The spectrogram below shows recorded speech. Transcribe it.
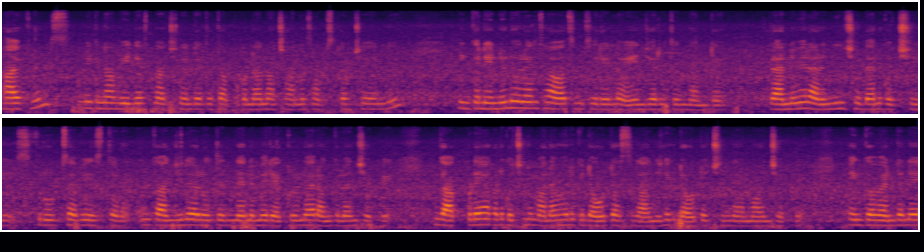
హాయ్ ఫ్రెండ్స్ మీకు నా వీడియోస్ నచ్చినట్లయితే తప్పకుండా నా ఛానల్ సబ్స్క్రైబ్ చేయండి. ఇంకా నిండు నూరేళ్ళు సావాసం సీరియల్లో ఏం జరుగుతుందంటే రణవీర్ అంజలి చూడడానికి వచ్చి ఫ్రూట్స్ అవి ఇస్తాడు. ఇంకా అంజలి అడుగుతుంది నేను మీరు ఎక్కడున్నారు అంకుల్? అని చెప్పి. ఇంకా అప్పుడే అక్కడికి వచ్చిన మనోహరికి డౌట్ వస్తుంది అంజలికి డౌట్ వచ్చిందేమో? అని చెప్పి. ఇంకా వెంటనే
